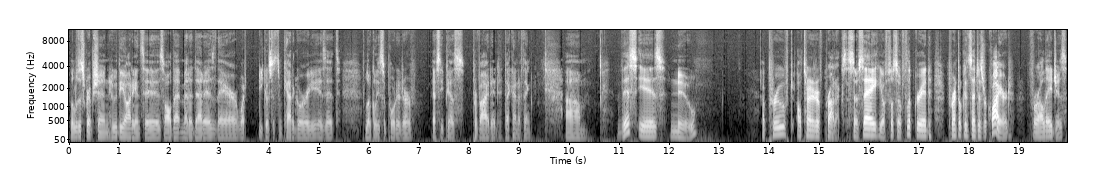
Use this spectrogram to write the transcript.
little description, who the audience is, all that metadata is there, what ecosystem category is it, locally supported or FCPS provided, that kind of thing. Um, this is new approved alternative products. So say, you know, so, so Flipgrid, parental consent is required for all ages,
